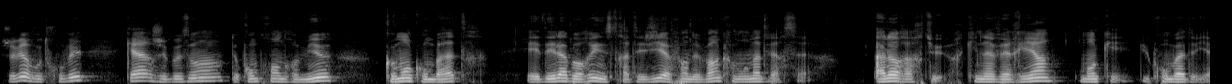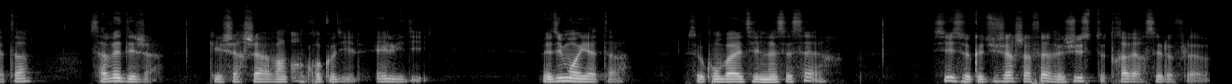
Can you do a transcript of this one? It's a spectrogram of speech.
je viens vous trouver car j'ai besoin de comprendre mieux comment combattre et d'élaborer une stratégie afin de vaincre mon adversaire. Alors Arthur, qui n'avait rien manqué du combat de Yata, savait déjà qu'il cherchait à vaincre un crocodile et lui dit Mais dis-moi Yata, ce combat est-il nécessaire? Si ce que tu cherches à faire est juste traverser le fleuve,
